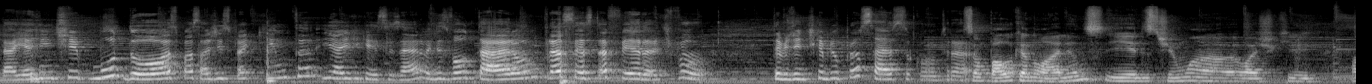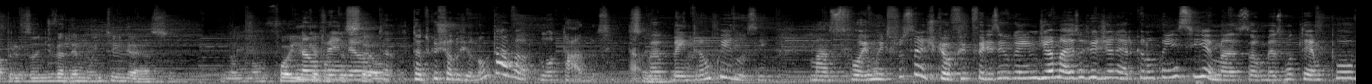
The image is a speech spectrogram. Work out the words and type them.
Daí a gente mudou as passagens pra quinta. E aí o que, que eles fizeram? Eles voltaram pra sexta-feira. Tipo, teve gente que abriu processo contra. São Paulo que é no Allianz e eles tinham a, eu acho que a previsão de vender muito ingresso. Não, não foi não o que aconteceu. tanto que o show do Rio não tava lotado assim tava Sim. bem tranquilo assim mas foi muito frustrante porque eu fico feliz que eu ganhei um dia a mais no Rio de Janeiro que eu não conhecia mas ao mesmo tempo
